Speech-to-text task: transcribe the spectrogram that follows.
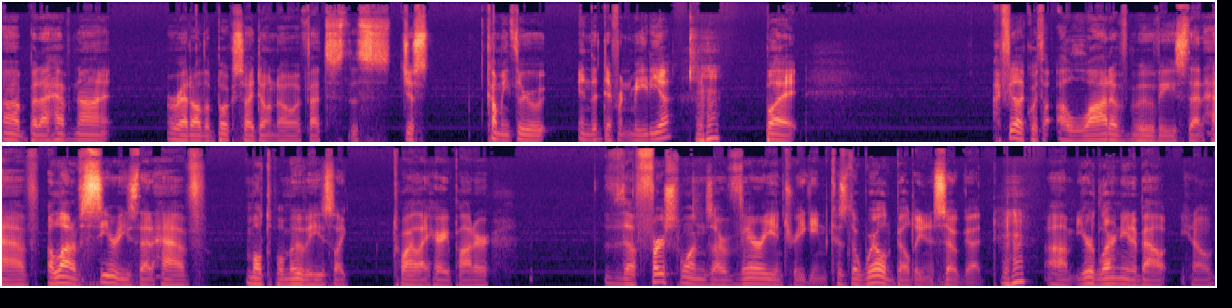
uh, but I have not read all the books, so I don't know if that's this just coming through in the different media. Mm-hmm. But I feel like with a lot of movies that have a lot of series that have multiple movies, like Twilight, Harry Potter, the first ones are very intriguing because the world building is so good. Mm-hmm. Um, you're learning about you know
